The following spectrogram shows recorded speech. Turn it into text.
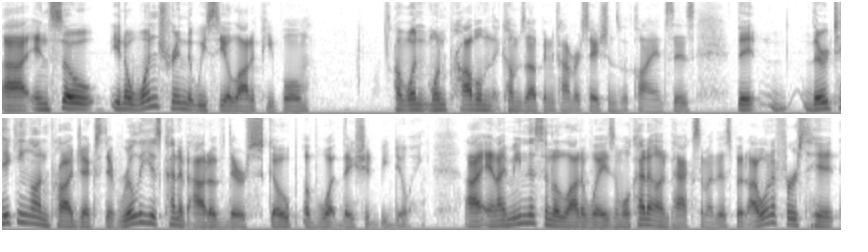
Uh, and so, you know, one trend that we see a lot of people uh, one one problem that comes up in conversations with clients is that they're taking on projects that really is kind of out of their scope of what they should be doing. Uh, and I mean this in a lot of ways, and we'll kind of unpack some of this. But I want to first hit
